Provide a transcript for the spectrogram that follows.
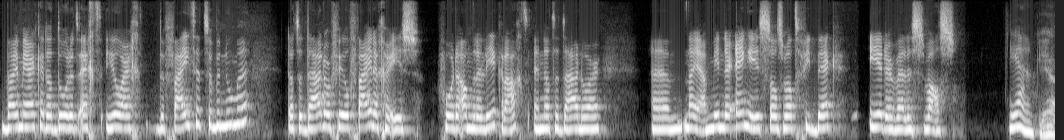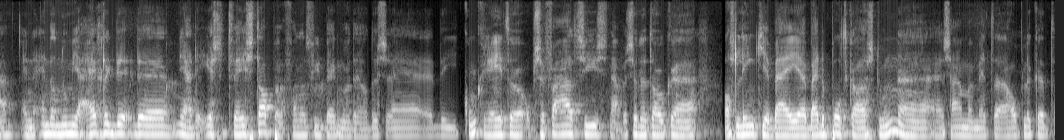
wij merken dat door het echt heel erg de feiten te benoemen, dat het daardoor veel veiliger is voor de andere leerkracht. En dat het daardoor ehm, nou ja, minder eng is, zoals wat feedback eerder wel eens was. Ja. Ja, en, en dan noem je eigenlijk de, de, ja, de eerste twee stappen van het feedbackmodel. Dus uh, die concrete observaties. Nou, we zullen het ook uh, als linkje bij, uh, bij de podcast doen. samen met hopelijk het,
